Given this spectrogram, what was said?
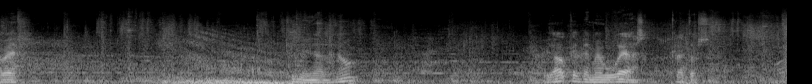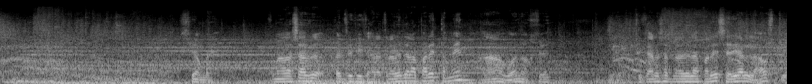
A ver. Hay nada, ¿no? Cuidado que te me bugueas, Kratos. Sí, hombre. ¿Me vas a petrificar a través de la pared también? Ah, bueno, es que petrificaros a través de la pared sería la hostia.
